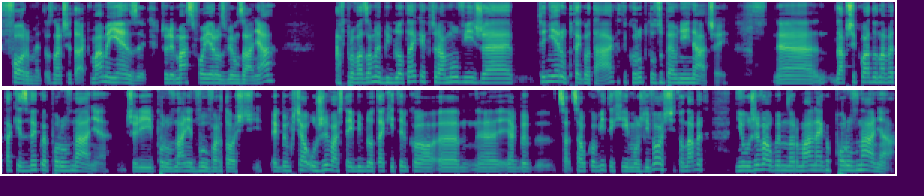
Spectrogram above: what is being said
formy. To znaczy, tak, mamy język, który ma swoje rozwiązania, a wprowadzamy bibliotekę, która mówi, że ty nie rób tego tak, tylko rób to zupełnie inaczej. E, Dla przykładu, nawet takie zwykłe porównanie, czyli porównanie dwóch wartości. Jakbym chciał używać tej biblioteki tylko e, e, jakby ca- całkowitych jej możliwości, to nawet nie używałbym normalnego porównania,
